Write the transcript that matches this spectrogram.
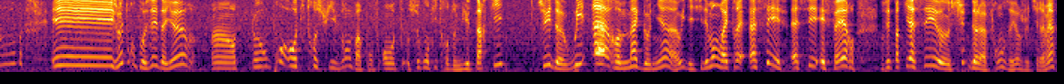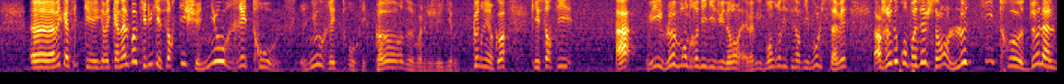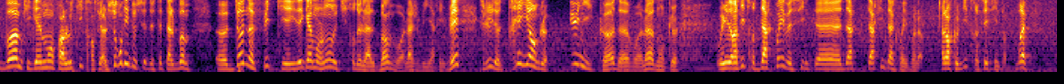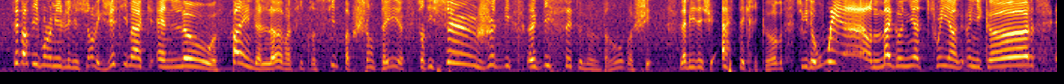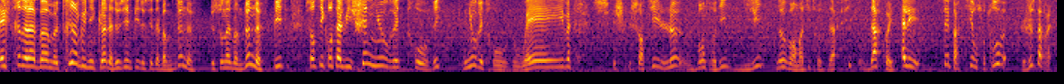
Et je voulais te proposer d'ailleurs au, titre suivant, enfin pour, au, au second titre de milieu de partie. Celui de We Are Magonia, Ah oui décidément on va être assez, assez FR, dans cette partie assez euh, sud de la France d'ailleurs je dirais même, euh, avec un truc qui est- avec un album qui est lui qui est sorti chez New Retro, New Retro Records, voilà j'allais dire une connerie encore, qui est sorti ah oui, le vendredi 18 novembre. Eh ben oui, vendredi c'est sorti, vous le savez. Alors je vais nous proposer justement le titre de l'album, qui également, enfin le titre, en tout cas le second titre de, ce- de cet album euh, de 9 8 qui est également le nom du titre de l'album. Voilà, je vais y arriver. C'est celui de Triangle Unicode. hein, voilà, donc euh, oui, un titre Dark Wave, euh, Dark, Dark Dark Wave, voilà. Alors que le titre c'est Synthpop. Bref. C'est parti pour le milieu de l'émission avec Jessie Mack and Low Find a Love, un titre synth-pop chanté, sorti ce jeudi euh, 17 novembre chez labellisé chez Aztec Records, suivi de Weird Magonia Triangle Unicode, extrait de l'album Triangle Unicode, la deuxième piste de cet album de 9, de son album de 9 bits, sorti quant à lui chez New Retro Wave, sorti le vendredi 18 novembre, un titre Dark Sith Dark Wave. Allez, c'est parti, on se retrouve juste après.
